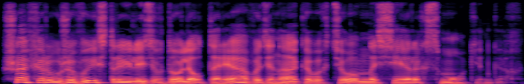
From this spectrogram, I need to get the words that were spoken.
Шаферы уже выстроились вдоль алтаря в одинаковых темно-серых смокингах.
